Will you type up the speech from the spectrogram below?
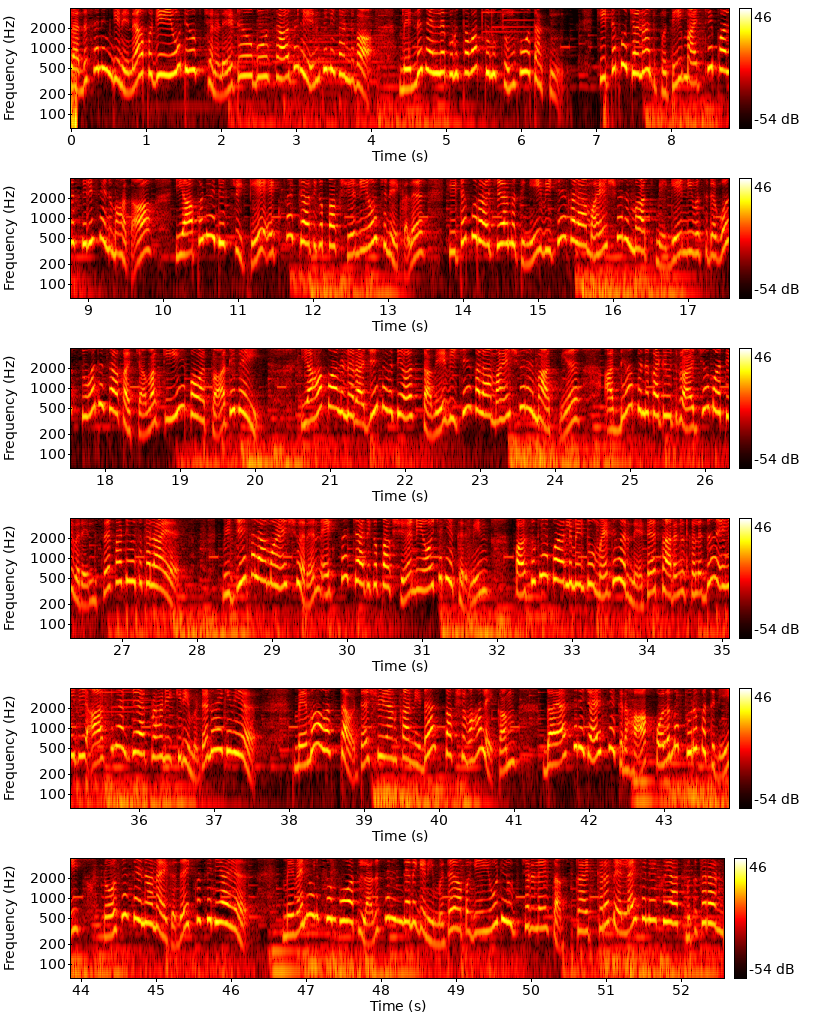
ලදසනින් ගෙනෙන අපගේ YouTube චනලයට ඔබෝ සාදරයෙන් පිළිගන්නවා. මෙන්න දැන් ලැබුණු තවත් උණුසුම් පුවතක්. හිටපු ජනාධිපති මෛත්‍රීපාල සිරිසේන මහතා යාපනය දිස්ත්‍රික්කේ එක්සත් ජාතික පක්ෂය නියෝජනය කළ හිටපු රාජ්‍ය ඇමතිනි විජයකලා මහේශ්වරන් මහත්මියගේ නිවසට ගොස් සුහද සාකච්ඡාවක් ඊයේ පවත්වා තිබෙයි. යහපාලන රජය පැවති අවස්ථාවේ විජය කලා මහේශ්වරන් මහත්මිය අධ්‍යාපන කටයුතු රාජ්‍ය අමාත්‍යවරයන් ලෙස කටයුතු කළාය. විජය කලා මහේශ්වරන් එක්සත් ජාතික පක්ෂය නියෝජනය කරමින් පසුගිය පාර්ලිමෙන්තු මැතිවරණයට තරඟ කළද එහිදී ආසනයක් ජයග්‍රහණය කිරීමට නොහැකි විය. මෙම අවස්ථාවට ශ්‍රී ලංකා නිදහස් පක්ෂ මහලේකම් දයාසිරි ජයසේකර හා කොළඹ පුරපතිනී රෝසි සේනානායකද එක්ව සිටියාය. මෙවැනි උණුසුම් පුවත් ලදසනින් දැන ගැනීමට අපගේ YouTube චනලය සබස්ක්‍රයිබ් කර බෙල්ලයිකනේ ක්‍රියාත්මක කරන්න.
